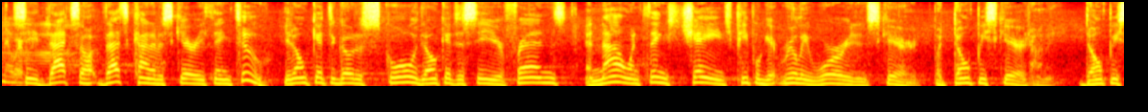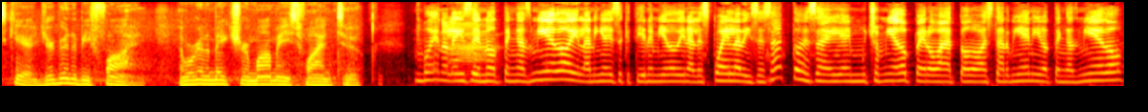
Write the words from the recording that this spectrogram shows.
No. See, that's a, that's kind of a scary thing too. You don't get to go to school, you don't get to see your friends, and now when things change, people get really worried and scared. But don't be scared, honey. Don't be scared. You're going to be fine, and we're going to make sure mommy's fine too. Bueno, le dice, no tengas miedo. Y la niña dice que tiene miedo de ir a la escuela. Dice, exacto, es ahí hay mucho miedo, pero va, todo va a estar bien y no tengas miedo.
